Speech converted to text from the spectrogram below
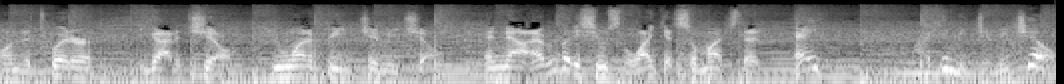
On the Twitter, you got to chill. You want to be Jimmy Chill. And now everybody seems to like it so much that, hey, I can be Jimmy Chill.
